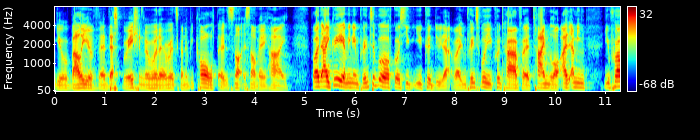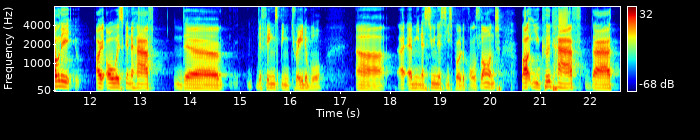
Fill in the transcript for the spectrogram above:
you know valley of uh, desperation or whatever it's going to be called it's not it's not very high but I agree. I mean, in principle, of course, you, you could do that, right? In principle, you could have a time law. I, I mean, you probably are always going to have the the things being tradable. Uh, I, mean, as soon as these protocols launch, but you could have that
